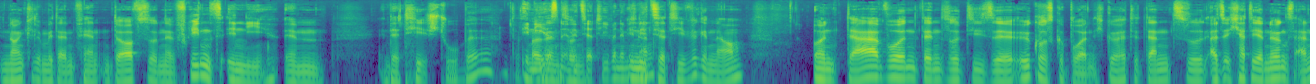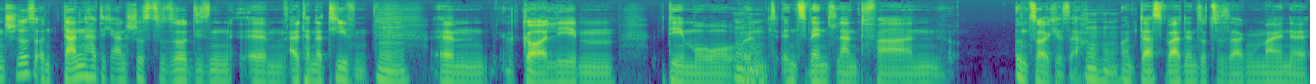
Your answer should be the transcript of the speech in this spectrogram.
neun Kilometer entfernten Dorf so eine Friedensinni im in der Teestube. Das Inni ist eine so Initiative, nämlich Initiative, an. genau. Und da wurden dann so diese Ökos geboren. Ich gehörte dann zu, also ich hatte ja nirgends Anschluss und dann hatte ich Anschluss zu so diesen ähm, Alternativen. Mhm. Ähm, Gorleben, Demo mhm. und ins Wendland fahren und solche Sachen. Mhm. Und das war dann sozusagen meine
